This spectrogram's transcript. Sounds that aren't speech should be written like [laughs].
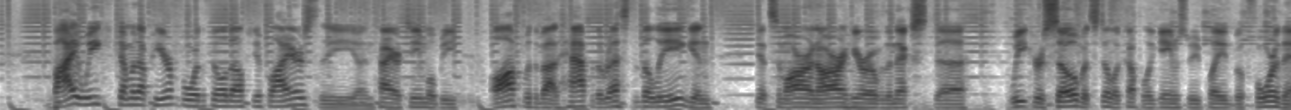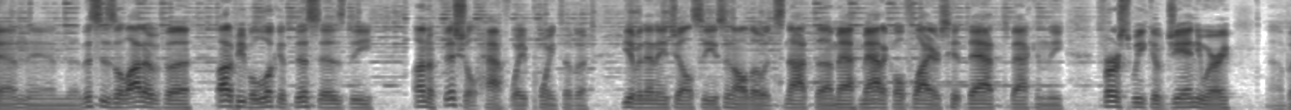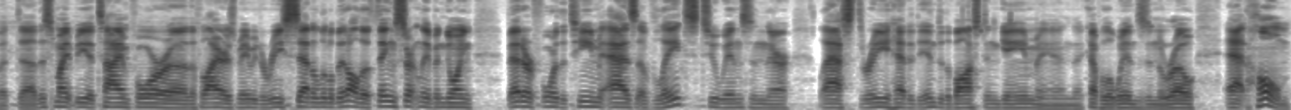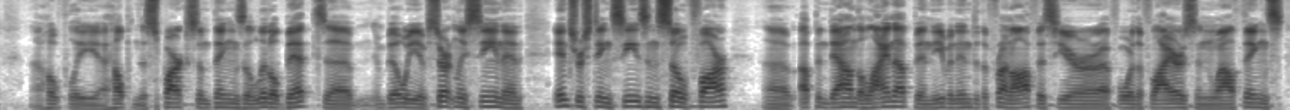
bye week coming up here for the Philadelphia Flyers. The entire team will be off with about half of the rest of the league and get some R&R here over the next uh, week or so, but still a couple of games to be played before then. And uh, this is a lot of uh, a lot of people look at this as the unofficial halfway point of a given NHL season, although it's not uh, mathematical. Flyers hit that back in the first week of January. Uh, but uh, this might be a time for uh, the Flyers maybe to reset a little bit, although things certainly have been going better for the team as of late. Two wins in their last three headed into the Boston game and a couple of wins in a row at home. Uh, hopefully, helping to spark some things a little bit. Bill, we have certainly seen an interesting season so far uh, up and down the lineup and even into the front office here uh, for the Flyers. And while things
